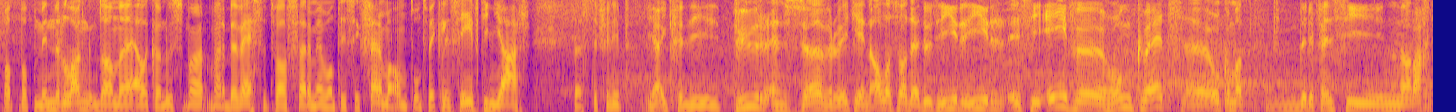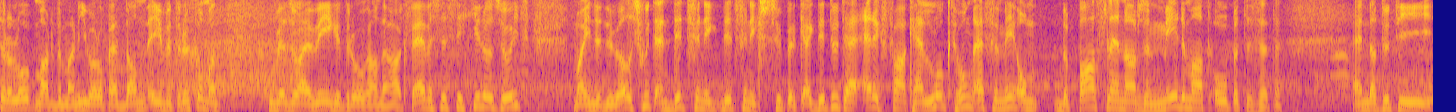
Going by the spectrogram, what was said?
wat, wat minder lang dan uh, El Canoes, maar, maar bewijst het wel ferm, hè, want hij is zich ferm aan het ontwikkelen. 17 jaar, beste Filip. Ja, ik vind die puur en zuiver, weet je. En alles wat hij doet, hier, hier is hij even hong kwijt. Uh, ook omdat de defensie naar achteren loopt, maar de manier waarop hij dan even terugkomt. Want hoeveel zou hij wegen droog aan de haak? 65 kilo, zoiets. Maar in de duel is goed. En dit vind ik, dit vind ik super. Kijk, dit doet hij erg vaak. Hij lokt Hong even mee om de paaslijn naar zijn medemaat open te zetten. En dat doet hij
